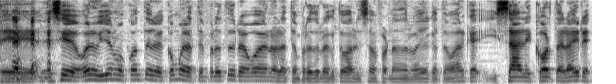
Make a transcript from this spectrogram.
Eh, decía, bueno, Guillermo, ¿cuánto, era- ¿cómo es la temperatura? Bueno, la temperatura que toma el San Fernando del Valle de Catamarca y sale, corta el aire.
